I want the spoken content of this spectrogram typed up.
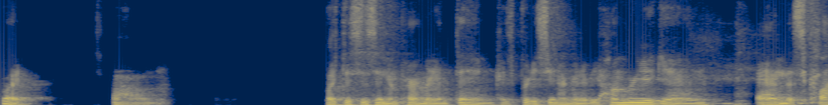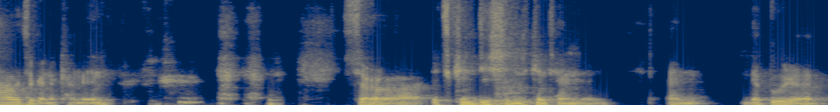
But, um, but this is an impermanent thing because pretty soon I'm going to be hungry again and these clouds are going to come in. so uh, it's conditioned contentment. And the Buddha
